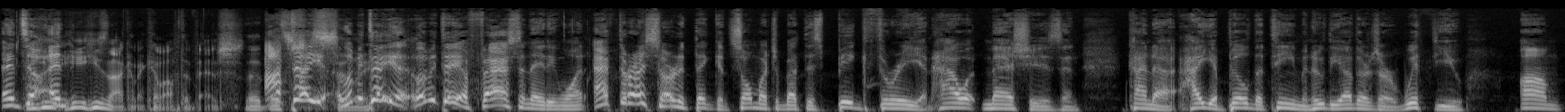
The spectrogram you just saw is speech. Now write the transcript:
and so He- and he- he's not going to come off the bench. That- I'll tell you. just Let me tell you. Let me tell you a fascinating one. After I started thinking so much about this big three and how it meshes and kind of how you build a team and who the others are with you. Um,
